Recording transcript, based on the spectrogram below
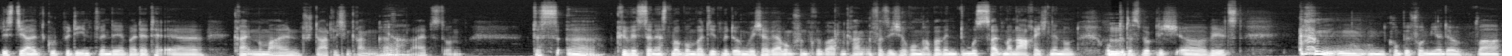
bist du halt gut bedient, wenn du bei der äh, normalen staatlichen Krankenkasse ja. bleibst. Und das äh, wirst dann erstmal bombardiert mit irgendwelcher Werbung von privaten Krankenversicherungen. Aber wenn du musst halt mal nachrechnen und ob hm. du das wirklich äh, willst. Ein Kumpel von mir, der war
